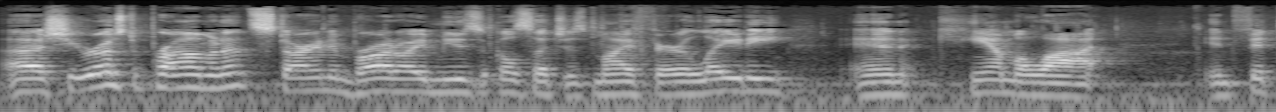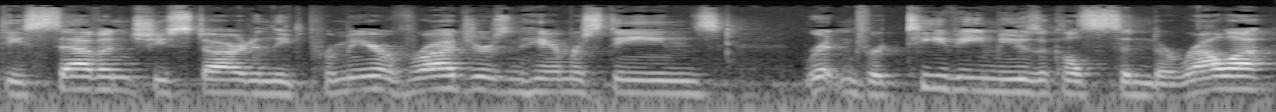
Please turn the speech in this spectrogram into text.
Uh, she rose to prominence, starring in Broadway musicals such as My Fair Lady and Camelot. In 57, she starred in the premiere of Rodgers and Hammerstein's written for TV musical Cinderella.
